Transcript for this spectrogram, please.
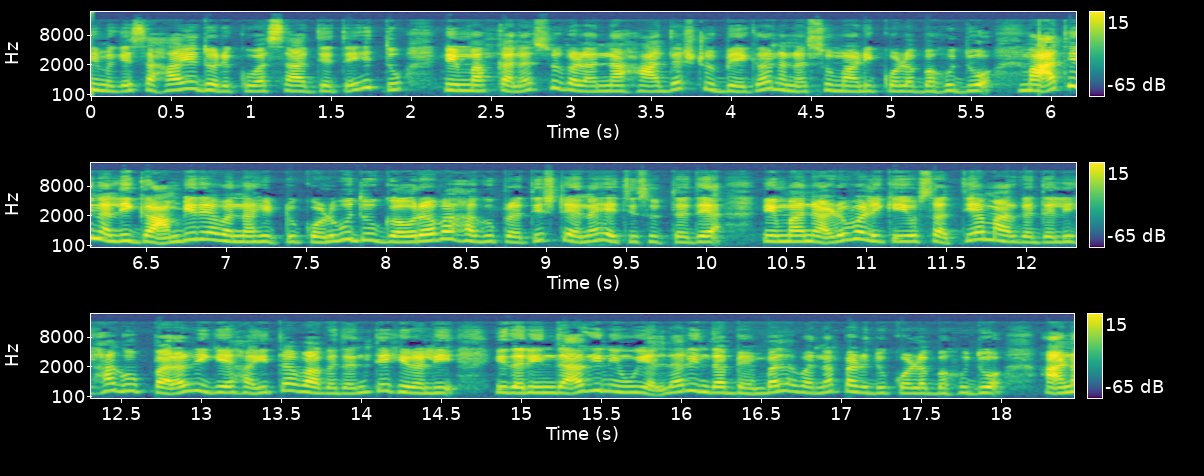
ನಿಮಗೆ ಸಹಾಯ ದೊರಕುವ ಸಾಧ್ಯತೆ ಇದ್ದು, ನಿಮ್ಮ ಕನಸುಗಳನ್ನು ಆದಷ್ಟು ಬೇಗ ನನಸು ಮಾಡಿಕೊಳ್ಳಬಹುದು. ಮಾತಿನಲ್ಲಿ ಗಾಂಭೀರ್ಯವನ್ನು ಇಟ್ಟುಕೊಳ್ಳುವುದು ಗೌರವ ಹಾಗೂ ಪ್ರತಿಷ್ಠೆಯನ್ನು ಹೆಚ್ಚಿಸುತ್ತದೆ. ನಿಮ್ಮ ನಡವಳಿಕೆಯು ಸತ್ಯ ಮಾರ್ಗದಲ್ಲಿ ಹಾಗೂ ಪರರಿಗೆ ಹೈತವಾಗದಂತೆ ಇರಲಿ. ಇದರಿಂದಾಗಿ ನೀವು ಎಲ್ಲರಿಂದ ಬೆಂಬಲವನ್ನು ಪಡೆದುಕೊಳ್ಳಬಹುದು. ಹಣ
